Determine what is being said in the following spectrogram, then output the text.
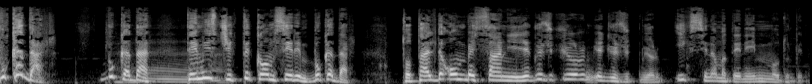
bu kadar. Bu kadar. Temiz çıktı komiserim bu kadar. Totalde 15 saniye ya gözüküyorum ya gözükmüyorum. İlk sinema deneyimim odur benim.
